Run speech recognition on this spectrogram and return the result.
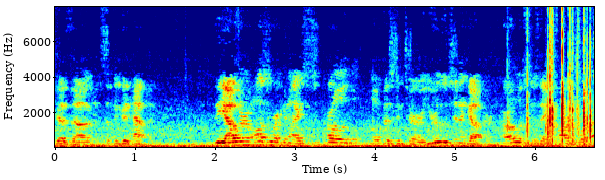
because uh, something good happened. The I want to also recognize Carlos Lopez Cantera, your lieutenant governor. Carlos is a hard worker.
